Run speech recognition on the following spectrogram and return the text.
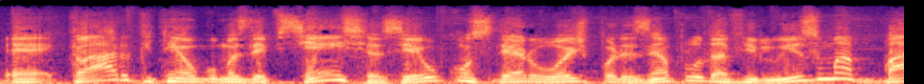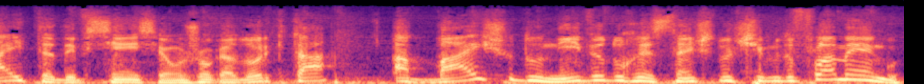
É claro que tem algumas deficiências. Eu considero hoje, por exemplo, o Davi Luiz uma baita deficiência. É um jogador que está abaixo do nível do restante do time do Flamengo.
